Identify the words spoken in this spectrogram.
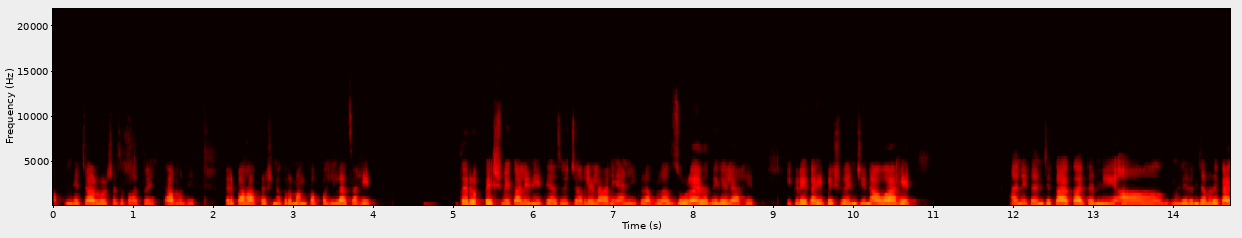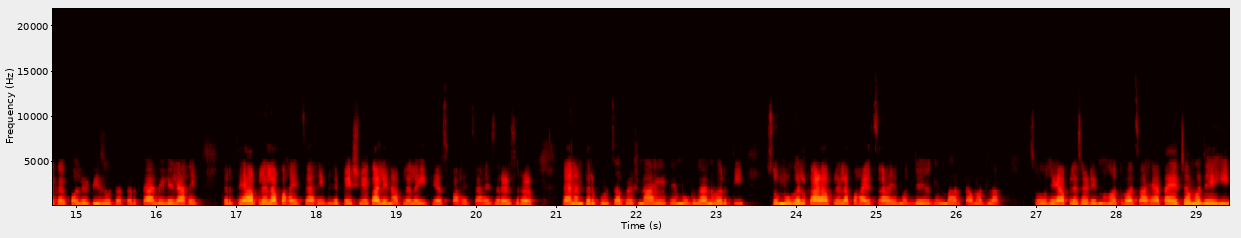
आपण या चार वर्षाचं पाहतोय त्यामध्ये. तर पहा प्रश्न क्रमांक पहिलाच आहे. तर पेशवेकालीन इतिहास विचारलेला आहे आणि इकडे आपल्याला जोडायला दिलेले आहेत. इकडे काही पेशव्यांची नावं आहेत. आणि त्यांचे काय काय त्यांनी म्हणजे त्यांच्यामध्ये काय काय क्वालिटीज होत्या तर त्या दिलेल्या आहेत. तर ते आपल्याला पाहायचं आहे. म्हणजे पेशवेकालीन आपल्याला इतिहास पाहायचा आहे सरळ सरळ. त्यानंतर पुढचा प्रश्न आहे इथे मुघलांवरती. सो मुघल काळ आपल्याला पाहायचा आहे मध्ययुगीन भारतामधला. सो हे आपल्यासाठी महत्त्वाचं आहे. आता याच्यामध्येही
